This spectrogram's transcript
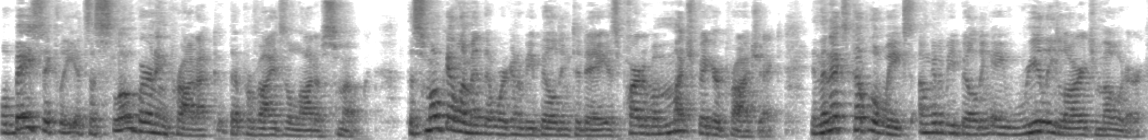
Well basically it's a slow burning product that provides a lot of smoke. The smoke element that we're going to be building today is part of a much bigger project. In the next couple of weeks, I'm going to be building a really large motor,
